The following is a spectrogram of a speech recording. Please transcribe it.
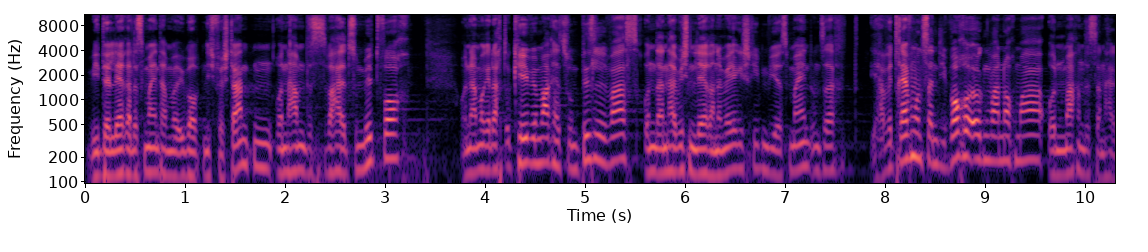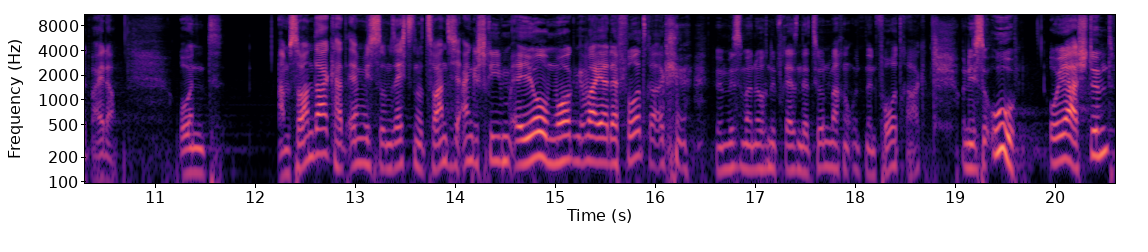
wie der Lehrer das meint, haben wir überhaupt nicht verstanden und haben das war halt so Mittwoch und haben wir gedacht, okay, wir machen jetzt so ein bisschen was und dann habe ich einen Lehrer eine Mail geschrieben, wie er es meint und sagt, ja, wir treffen uns dann die Woche irgendwann nochmal und machen das dann halt weiter. Und am Sonntag hat er mich so um 16.20 Uhr angeschrieben, ey yo, morgen war ja der Vortrag. Wir müssen mal noch eine Präsentation machen und einen Vortrag. Und ich so, uh, oh ja, stimmt.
